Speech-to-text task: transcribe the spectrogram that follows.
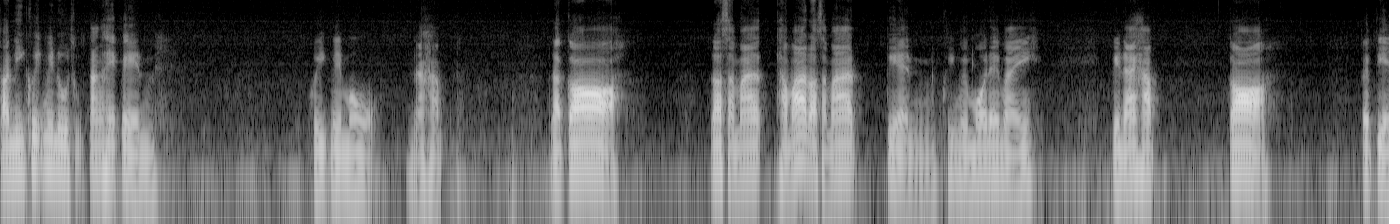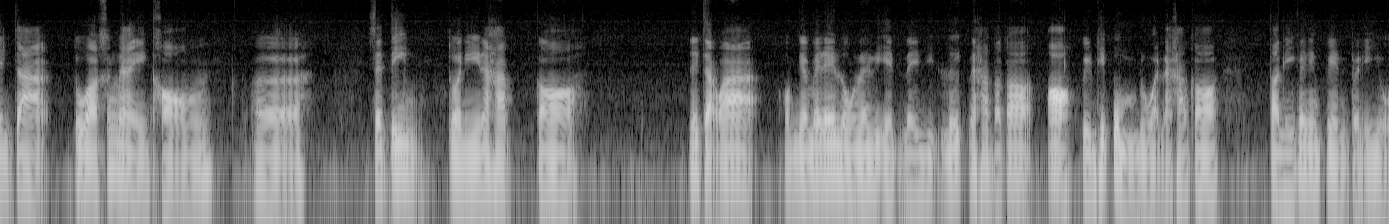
ตอนนี้ Quick Menu ถูกตั้งให้เป็น Quick Memo นะครับ แล้วก็เราสามารถถามว่าเราสามารถเปลี่ยน Quick Memo ได้ไหม เปลี่ยนได้ครับ ก็ไปเปลี่ยนจากตัวข้างในของเอ่อ setting ตัวนี้นะครับ ก็เนื่องจากว่า ผมยังไม่ได้ลงรายละเอียดในลึกนะครับ แล้วก็อ้อปิมที่ปุ่มด่วนนะครับ ก็ตอนนี้ก็ยังเป็นตัวนี้อยู่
